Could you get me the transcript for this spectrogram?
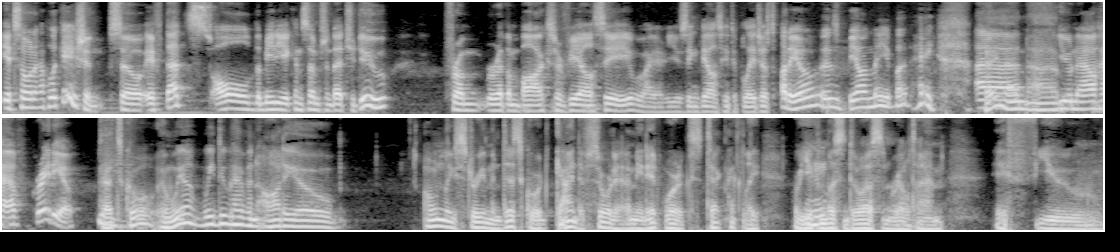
its own application. So if that's all the media consumption that you do from Rhythmbox or VLC, why using VLC to play just audio is beyond me. But hey, uh, man, uh, you now have Gradio. That's cool. And we uh, we do have an audio only stream in Discord, kind of, sort of. I mean, it works technically, where you can mm-hmm. listen to us in real time if you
